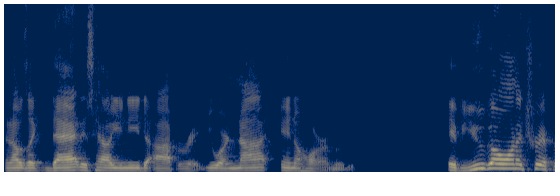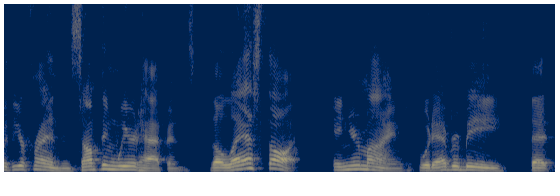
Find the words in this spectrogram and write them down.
And I was like, that is how you need to operate. You are not in a horror movie. If you go on a trip with your friends and something weird happens, the last thought in your mind would ever be that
